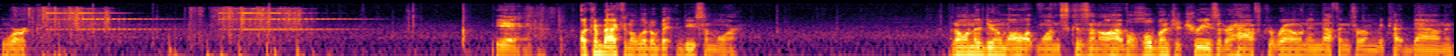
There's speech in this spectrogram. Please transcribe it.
work. Yeah. I'll come back in a little bit and do some more. I don't want to do them all at once because then I'll have a whole bunch of trees that are half grown and nothing for them to cut down and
